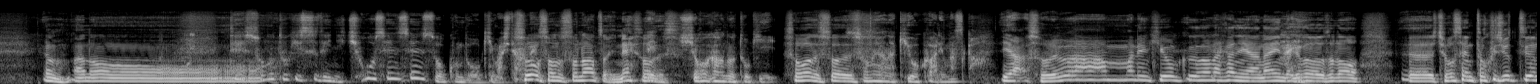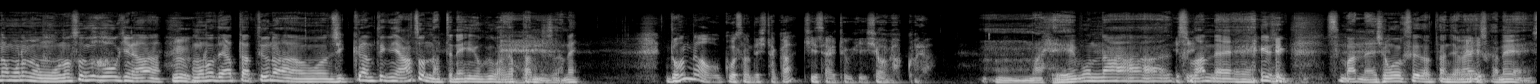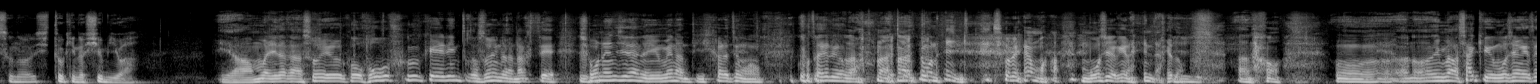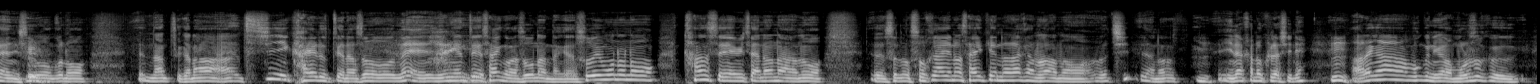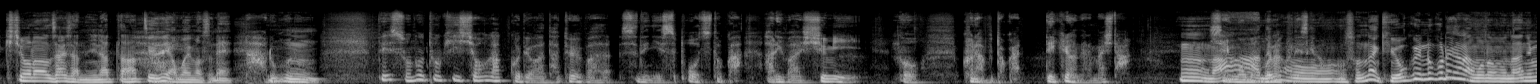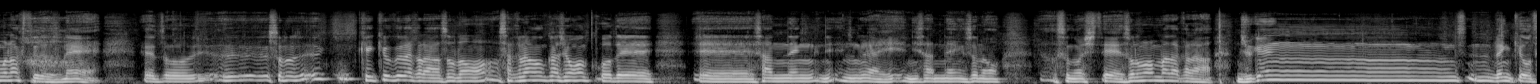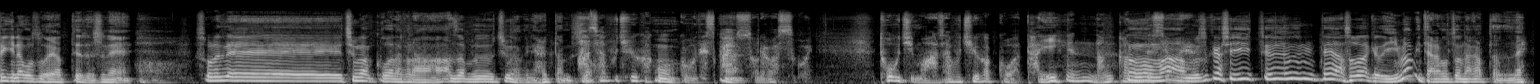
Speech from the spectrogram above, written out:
うんあのー、でその時すでに朝鮮戦争今度起きました、ね、そうそのその後にねそうです。小学の時。そうですそうです。そのような記憶ありますか？いやそれはあんまり記憶の中にはないんだけど、はい、その、えー、朝鮮特需っていうようなものがものすごく大きなものであったっていうのは、もう実感的に後になってねよく分かったんですよね。どんなお子さんでしたか？小さい時小学校では。うん、まあ平凡な つまんねえ つまんない小学生だったんじゃないですかね。その時の趣味は？いやあんまりだからそういうこう抱負競輪とかそういうのはなくて少年時代の夢なんて聞かれても答えるようなものは何でもないんでそれがまあ申し訳ないんだけどあの、うん、あの今さっき申し上げたようにそのこの。なんていうかな土に帰るっていうのはそのね人間って最後はそうなんだけど、はい、そういうものの感性みたいなのはあのその疎開の再建の中のあのちあの、田舎の暮らしね、うん、あれが僕にはものすごく貴重な財産になったなというふうには思いますね。はい、なるほど、うん、でその時小学校では例えばすでにスポーツとかあるいは趣味のクラブとかできるようになりました。うん、まあでもそんな記憶に残るようなものも何もなくてですね、えっと、その結局だからその桜岡小学校で、えー、3年ぐらい23年その過ごしてそのまんまだから受験勉強的なことをやってですね。それで中学校はだから麻布中学に入ったんですよ。麻布中学校ですか、うん、それはすごい。当時も麻布中学校は大変難関ですよね、うん、まあ難しいっていうではそうだけど今みたいなことなかったんでね。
